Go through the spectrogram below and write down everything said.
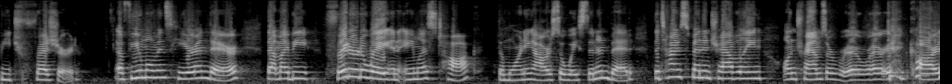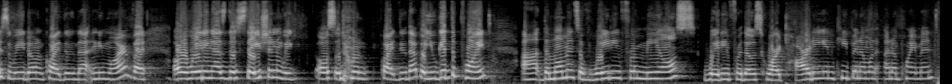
be treasured a few moments here and there that might be frittered away in aimless talk, the morning hours so wasted in bed, the time spent in traveling on trams or cars. We don't quite do that anymore, but or waiting at the station. We also don't quite do that, but you get the point. Uh, the moments of waiting for meals, waiting for those who are tardy in keeping an appointment.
